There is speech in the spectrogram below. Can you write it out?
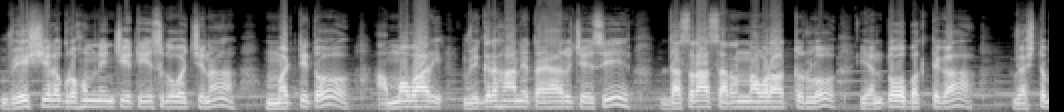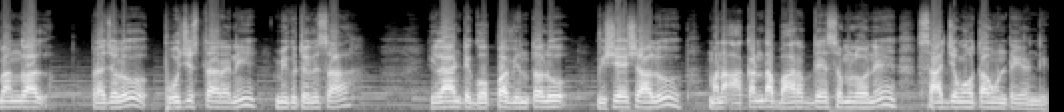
వేశ్యల గృహం నుంచి తీసుకువచ్చిన మట్టితో అమ్మవారి విగ్రహాన్ని తయారు చేసి దసరా శరన్నవరాత్రుల్లో ఎంతో భక్తిగా వెస్ట్ బెంగాల్ ప్రజలు పూజిస్తారని మీకు తెలుసా? ఇలాంటి గొప్ప వింతలు విశేషాలు మన అఖండ భారతదేశంలోనే సాధ్యమవుతూ ఉంటాయండి.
